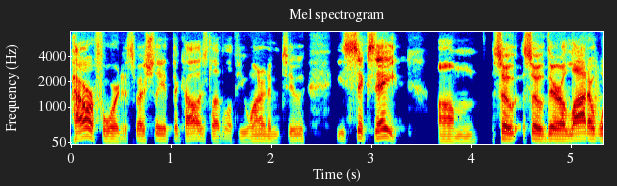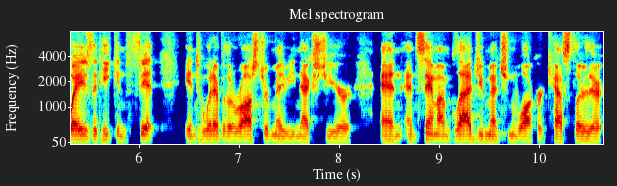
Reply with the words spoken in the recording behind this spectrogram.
power forward, especially at the college level if you wanted him to. He's six eight. Um, so so there are a lot of ways that he can fit into whatever the roster may be next year. And and Sam, I'm glad you mentioned Walker Kessler. There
